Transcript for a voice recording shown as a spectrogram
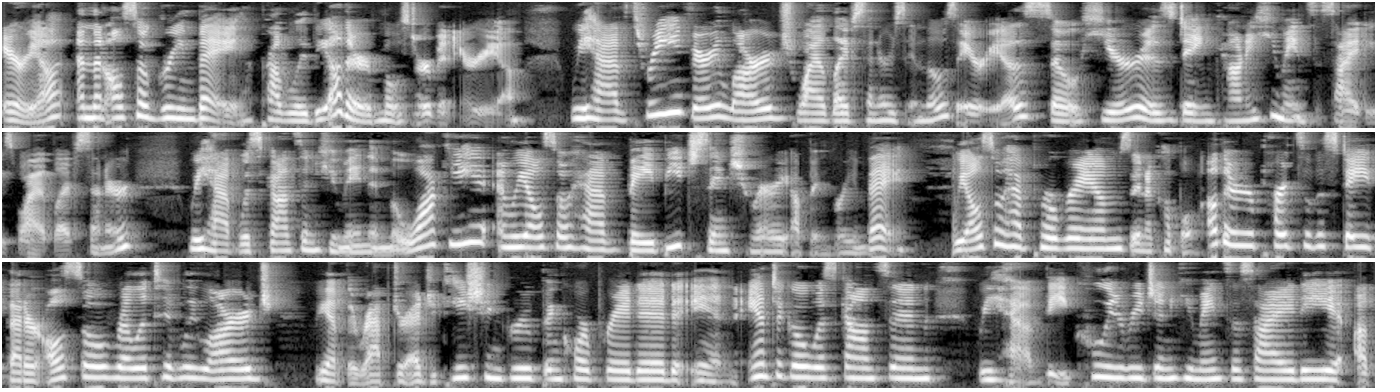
area, and then also Green Bay, probably the other most urban area. We have three very large wildlife centers in those areas. So here is Dane County Humane Society's Wildlife Center. We have Wisconsin Humane in Milwaukee, and we also have Bay Beach Sanctuary up in Green Bay. We also have programs in a couple other parts of the state that are also relatively large. We have the Raptor Education Group Incorporated in Antigo, Wisconsin. We have the Coulee Region Humane Society up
